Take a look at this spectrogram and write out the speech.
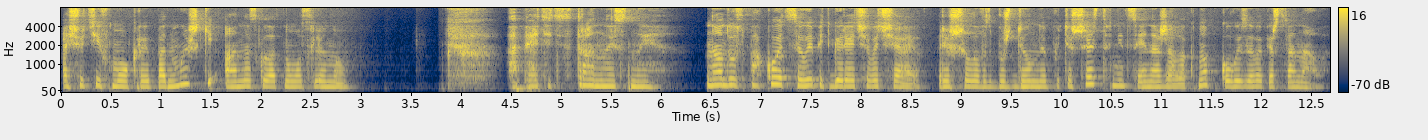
Ощутив мокрые подмышки, Анна сглотнула слюну. «Опять эти странные сны. Надо успокоиться и выпить горячего чаю», решила возбужденная путешественница и нажала кнопку вызова персонала.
